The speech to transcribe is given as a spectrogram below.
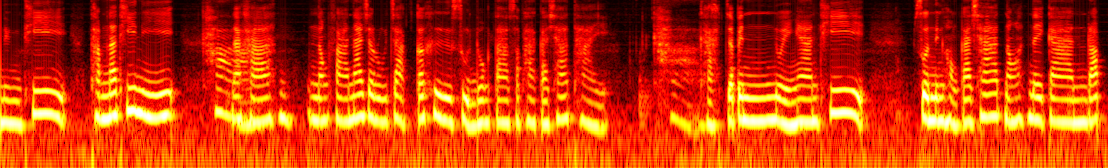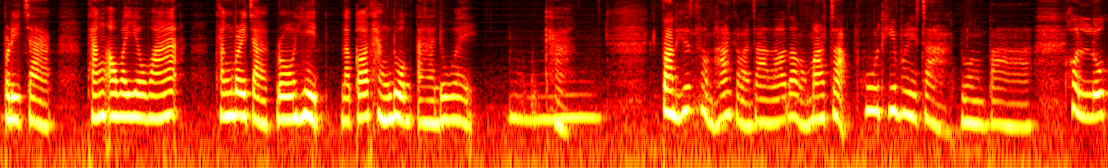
หนึ่งที่ทำหน้าที่นี้ค่ะนะคะ น้องฟ้าน่าจะรู้จักก็คือศูนย์ดวงตาสภากาชาติไทยค่ะค่ะ จะเป็นหน่วยงานที่ส่วนหนึ่งของกาชาติเนาะในการรับบริจาคทั้งอวัยวะ ทั้งบริจาคโลหิต แล้วก็ทั้งดวงตาด้วยอืมค่ะตอนที่สัมภาษณ์กับอาจารย์แล้วอาจารย์บอกมาจากผู้ที่บริจาคดวงตาขนลุก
